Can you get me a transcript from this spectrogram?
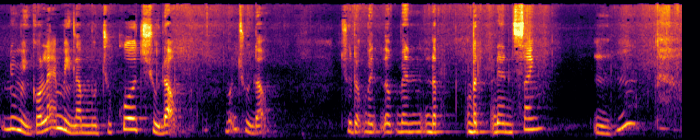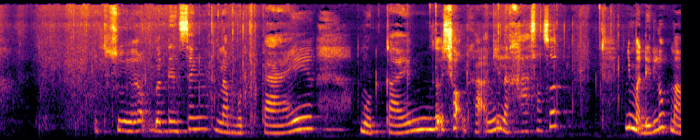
Nhưng mình có lẽ mình là một chú cua chủ động vẫn chủ động. Chủ động bật đập bên đập bật đèn xanh. Uh-huh bật đèn xanh là một cái một cái lựa chọn khá nghĩ là khá sáng suốt nhưng mà đến lúc mà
